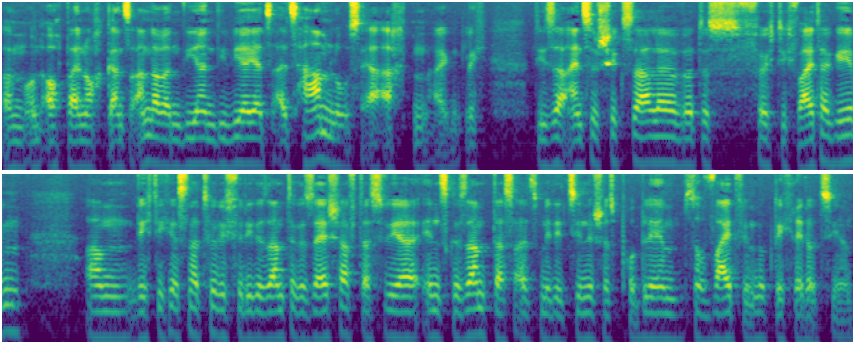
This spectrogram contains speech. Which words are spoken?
ähm, und auch bei noch ganz anderen Viren, die wir jetzt als harmlos erachten eigentlich. Diese Einzelschicksale wird es, fürchte ich, weitergeben. Ähm, wichtig ist natürlich für die gesamte Gesellschaft, dass wir insgesamt das als medizinisches Problem so weit wie möglich reduzieren.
